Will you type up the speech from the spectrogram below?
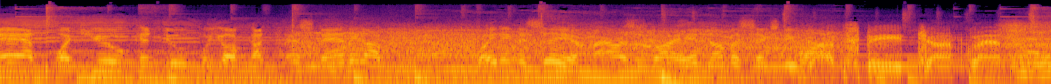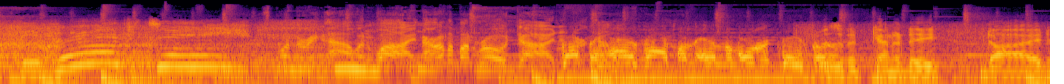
Ask what you can do for your country. They're standing up, waiting to see if Maris is going to hit number 61. Godspeed, John Glenn. Happy birthday. Wondering how and why Marilyn Monroe died. Something has happened in the motorcade. President Kennedy died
